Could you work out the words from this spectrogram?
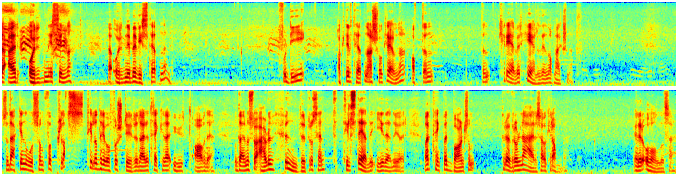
det er orden i sinnet. Det er orden i bevisstheten din. Fordi aktiviteten er så krevende at den, den krever hele din oppmerksomhet. Så det er ikke noe som får plass til å drive og forstyrre deg eller trekke deg ut av det. Og dermed så er du 100 til stede i det du gjør. Bare tenk på et barn som prøver å lære seg å krabbe. Eller åle seg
